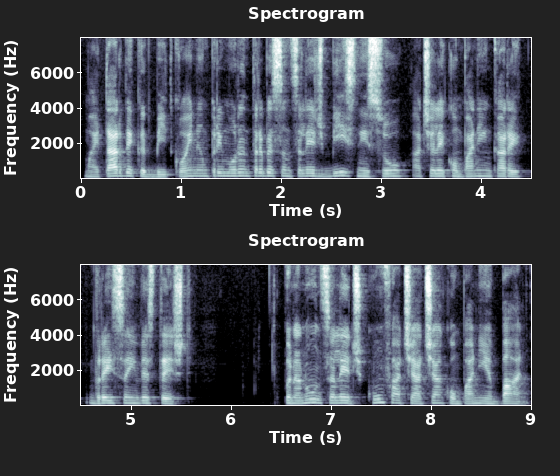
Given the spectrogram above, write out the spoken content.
mai tari decât Bitcoin, în primul rând trebuie să înțelegi business-ul acelei companii în care vrei să investești. Până nu înțelegi cum face acea companie bani,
